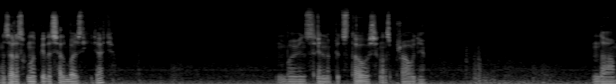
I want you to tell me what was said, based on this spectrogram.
Зараз вони 50 Б з'їдять. Бо він сильно підставився насправді. Да.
